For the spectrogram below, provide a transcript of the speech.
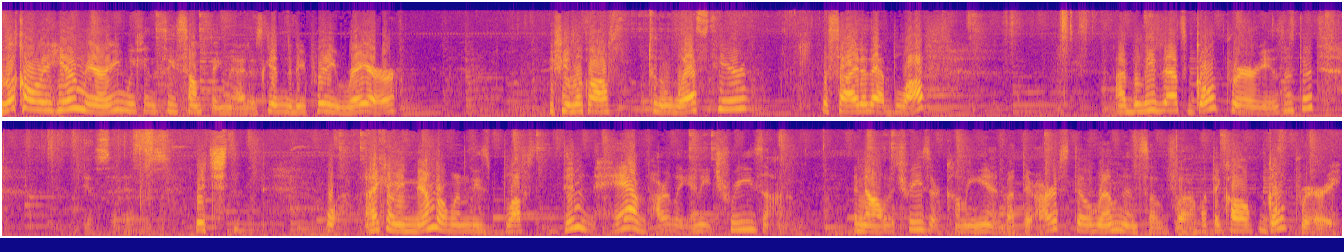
Look over here, Mary, we can see something that is getting to be pretty rare. If you look off to the west here, the side of that bluff, I believe that's goat prairie, isn't it? Yes, it is. Which, well, I can remember when these bluffs didn't have hardly any trees on them. And now the trees are coming in, but there are still remnants of uh, what they call goat prairie.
